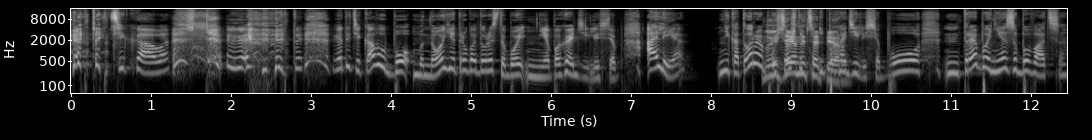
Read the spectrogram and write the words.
гэта цікава гэта цікава бо многія трубадуры з табой не пагадзіліся б але некаторыя Ну, і дзе яны цяпер? пагадзіліся бо трэба не забывацца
